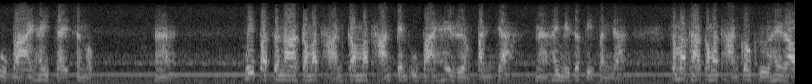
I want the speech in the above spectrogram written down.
อุบายให้ใจสงบวิปัสสนากรรมฐานกรรมฐานเป็นอุบายให้เรื่องปัญญานะให้มีสติปัญญา สมถกรรมฐานก็คือให้เรา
